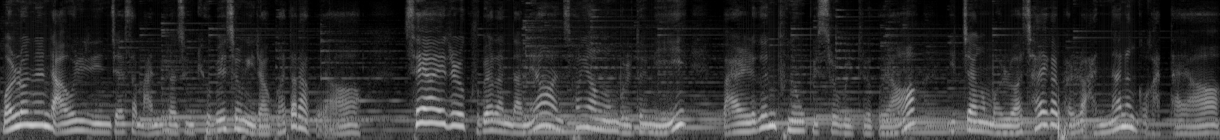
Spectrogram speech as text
멀로는 라우리 린제에서 만들어진 교배종이라고 하더라고요. 새 아이를 구별한다면 성형은 물듬이 맑은 분홍빛으로 물들고요. 입장은 멀로와 차이가 별로 안 나는 것 같아요.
